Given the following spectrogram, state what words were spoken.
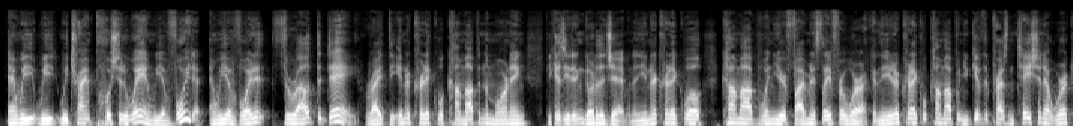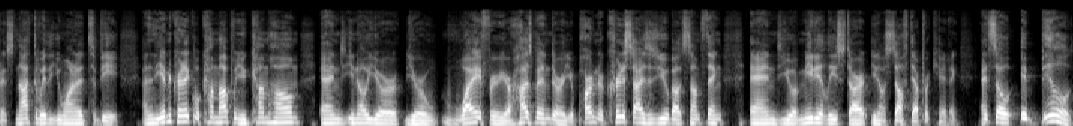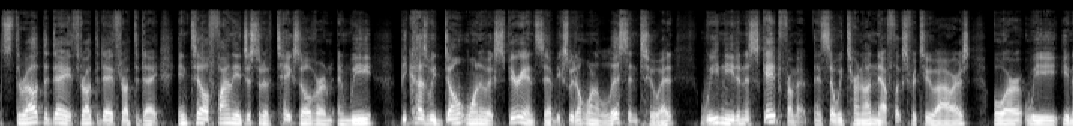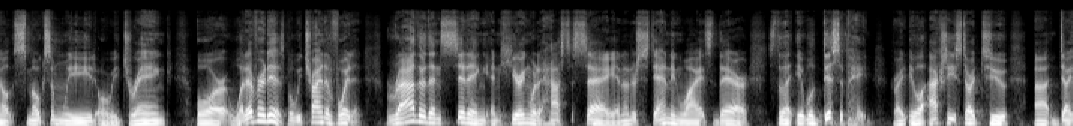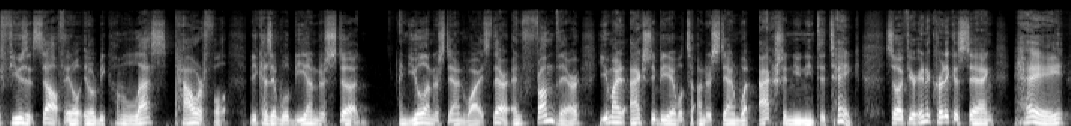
And we we we try and push it away and we avoid it. And we avoid it throughout the day, right? The inner critic will come up in the morning because you didn't go to the gym. And then the inner critic will come up when you're five minutes late for work. And the inner critic will come up when you give the presentation at work and it's not the way that you wanted it to be and then the inner critic will come up when you come home and you know your your wife or your husband or your partner criticizes you about something and you immediately start you know self-deprecating and so it builds throughout the day throughout the day throughout the day until finally it just sort of takes over and, and we because we don't want to experience it because we don't want to listen to it we need an escape from it. And so we turn on netflix for two hours or we you know smoke some weed or we drink or whatever it is, but we try and avoid it. Rather than sitting and hearing what it has to say and understanding why it's there so that it will dissipate, right? It will actually start to uh, diffuse itself. It'll, it'll become less powerful because it will be understood and you'll understand why it's there. And from there, you might actually be able to understand what action you need to take. So if your inner critic is saying, Hey,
